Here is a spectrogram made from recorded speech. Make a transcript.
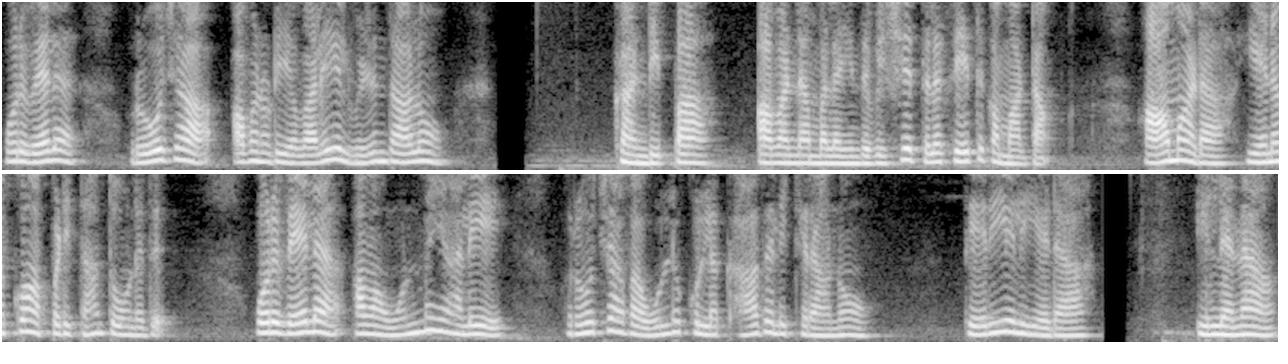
ஒருவேளை ரோஜா அவனுடைய வலையில் விழுந்தாலும் கண்டிப்பா அவன் நம்மளை இந்த விஷயத்துல சேர்த்துக்க மாட்டான். ஆமாடா எனக்கும் அப்படித்தான் தோணுது. ஒருவேளை அவன் உண்மையாலே ரோஜாவை உள்ளுக்குள்ள காதலிக்கிறானோ? தெரியலையேடா. இல்லனா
